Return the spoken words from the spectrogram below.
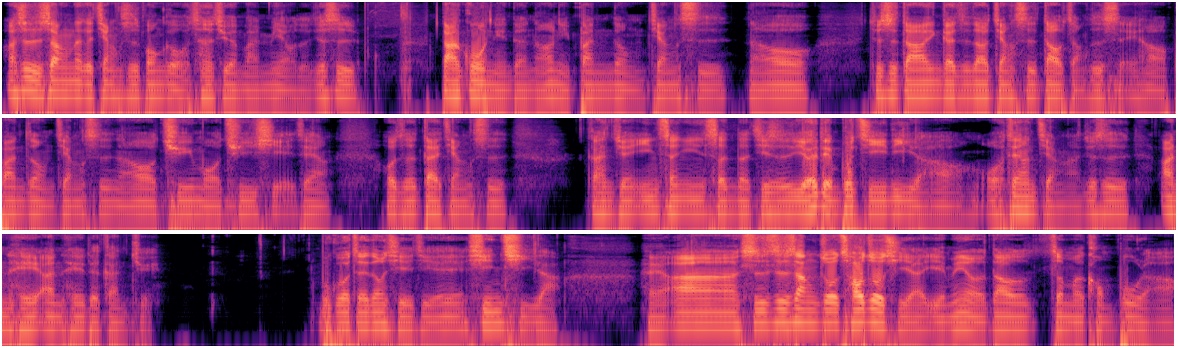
啊，事实上那个僵尸风格我真的觉得蛮妙的，就是大过年的，然后你扮那种僵尸，然后就是大家应该知道僵尸道长是谁哈，扮这种僵尸，然后驱魔驱邪这样，或者是带僵尸。感觉阴森阴森的，其实有点不吉利了啊！我这样讲啊，就是暗黑暗黑的感觉。不过这东西也新奇啦，哎啊，实质上做操作起来也没有到这么恐怖了啊。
